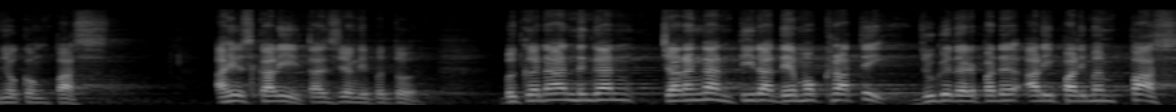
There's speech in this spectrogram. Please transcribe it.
menyokong PAS. Akhir sekali, Tan Sri Yang dibentuk. Berkenaan dengan cadangan tidak demokratik juga daripada ahli parlimen PAS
